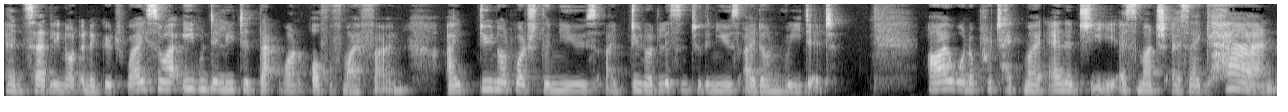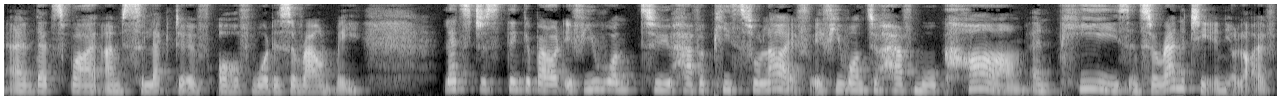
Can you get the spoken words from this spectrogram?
and sadly not in a good way. So I even deleted that one off of my phone. I do not watch the news. I do not listen to the news. I don't read it. I want to protect my energy as much as I can. And that's why I'm selective of what is around me let's just think about if you want to have a peaceful life, if you want to have more calm and peace and serenity in your life,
